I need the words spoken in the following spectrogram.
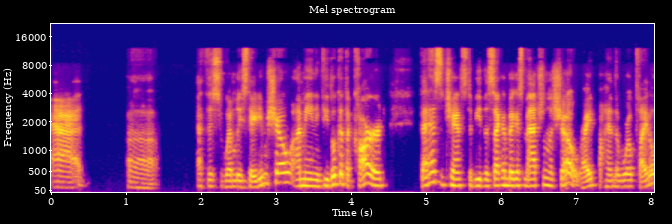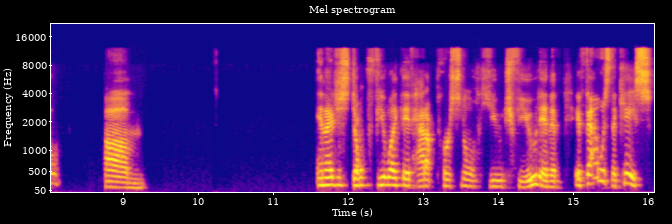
at uh at this Wembley Stadium show. I mean, if you look at the card, that has a chance to be the second biggest match on the show, right? Behind the world title. Um and I just don't feel like they've had a personal huge feud. And if if that was the case,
